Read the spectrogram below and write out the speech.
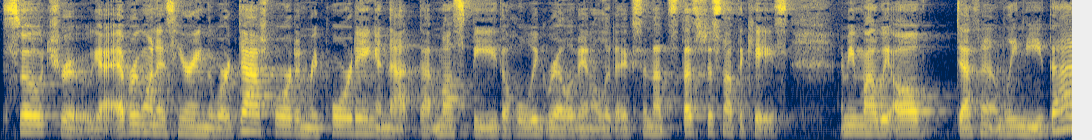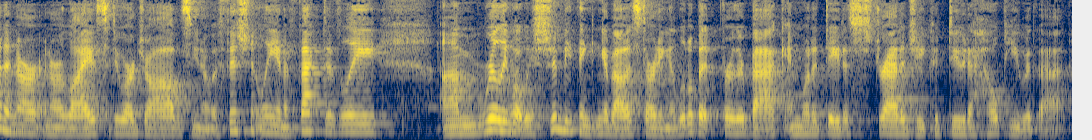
So true. Yeah, everyone is hearing the word dashboard and reporting and that that must be the holy grail of analytics and that's that's just not the case. I mean, while we all definitely need that in our in our lives to do our jobs, you know, efficiently and effectively, um, really what we should be thinking about is starting a little bit further back and what a data strategy could do to help you with that.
